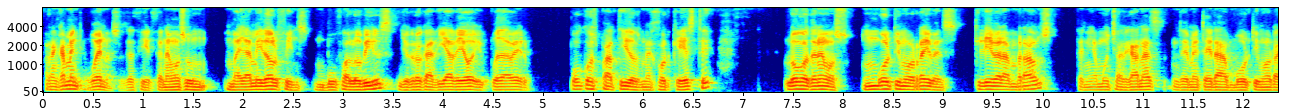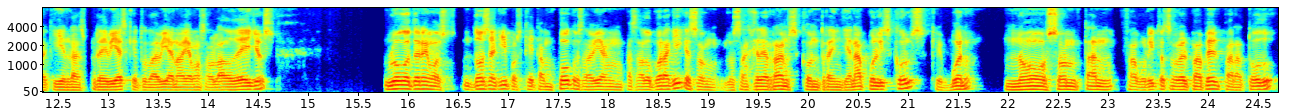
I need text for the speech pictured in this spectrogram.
francamente buenos. Es decir, tenemos un Miami Dolphins, un Buffalo Bills. Yo creo que a día de hoy puede haber pocos partidos mejor que este. Luego tenemos un Baltimore Ravens, Cleveland Browns. Tenía muchas ganas de meter a Baltimore aquí en las previas, que todavía no habíamos hablado de ellos. Luego tenemos dos equipos que tampoco se habían pasado por aquí, que son Los Ángeles Rams contra Indianapolis Colts, que bueno, no son tan favoritos sobre el papel para todo,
